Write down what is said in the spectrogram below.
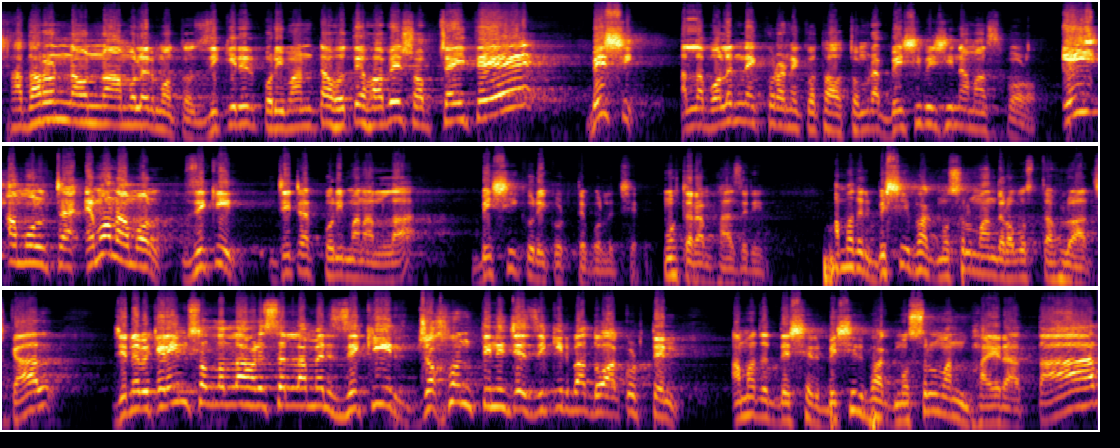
সাধারণ না অন্য আমলের মতো, জিকিরের পরিমাণটা হতে হবে সবচাইতে বেশি। আল্লাহ বলেন না কোরআনে কোথাও, তোমরা বেশি বেশি নামাজ পড়ো। এই আমলটা এমন আমল, জিকির, যেটার পরিমাণ আল্লাহ বেশি করে করতে বলেছেন। মোহতারাম হাজরিন, আমাদের বেশিরভাগ মুসলমানদের অবস্থা হলো আজকাল যে নবী করিম সাল্লাহ সাল্লামের জিকির, যখন তিনি যে জিকির বা দোয়া করতেন, আমাদের দেশের বেশিরভাগ মুসলমান ভাইরা তার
